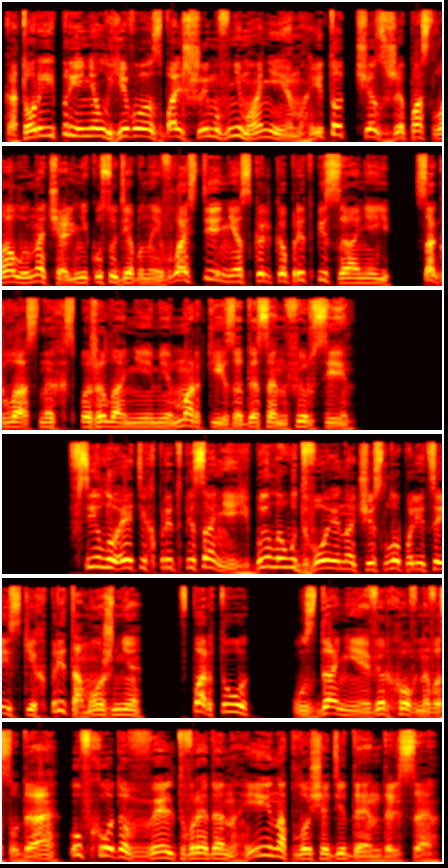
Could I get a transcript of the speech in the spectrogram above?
который принял его с большим вниманием и тотчас же послал начальнику судебной власти несколько предписаний, согласных с пожеланиями маркиза де Сен-Фюрси. В силу этих предписаний было удвоено число полицейских при таможне, в порту у здания Верховного суда, у входа в Вельтвреден и на площади Дендельса.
